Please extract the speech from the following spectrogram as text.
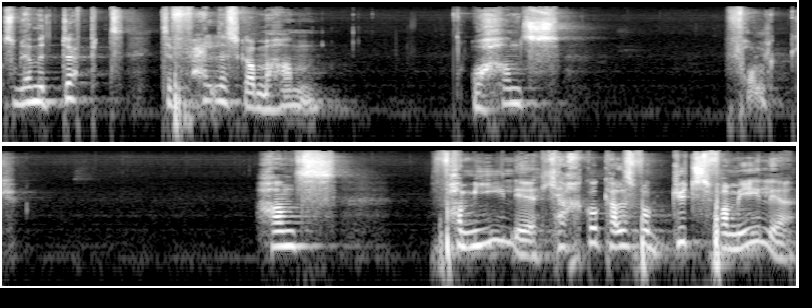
så blir vi døpt til fellesskap med Han og hans folk. Hans familie. Kirka kalles for Guds familie.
